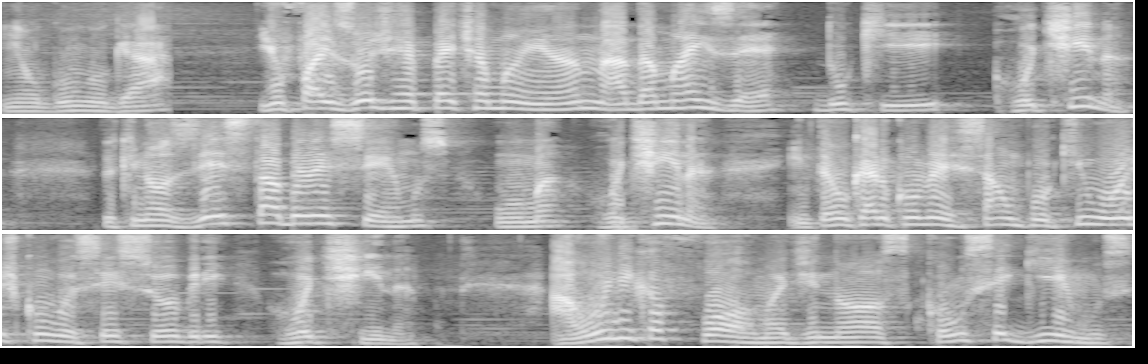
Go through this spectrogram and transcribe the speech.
em algum lugar. E o faz hoje, repete amanhã nada mais é do que rotina, do que nós estabelecermos uma rotina. Então eu quero conversar um pouquinho hoje com você sobre rotina. A única forma de nós conseguirmos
